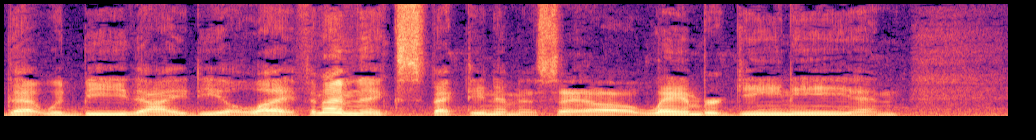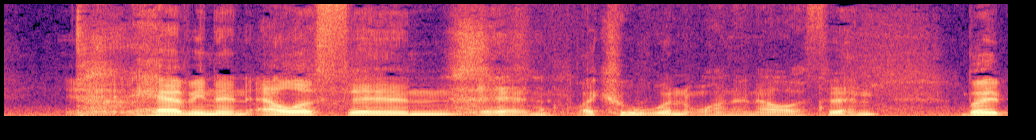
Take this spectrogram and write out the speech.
That would be the ideal life. And I'm expecting him to say, oh, Lamborghini and eh, having an elephant and like who wouldn't want an elephant? But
